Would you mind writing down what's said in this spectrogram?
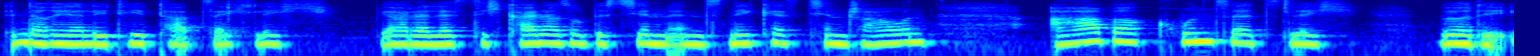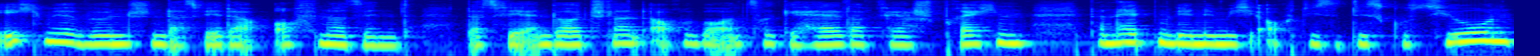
in der Realität tatsächlich, ja, da lässt sich keiner so ein bisschen ins Nähkästchen schauen, aber grundsätzlich würde ich mir wünschen, dass wir da offener sind, dass wir in Deutschland auch über unsere Gehälter fair sprechen. Dann hätten wir nämlich auch diese Diskussion,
